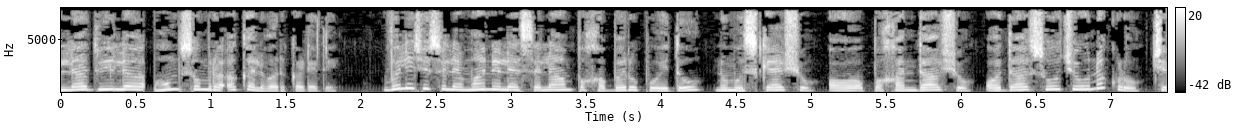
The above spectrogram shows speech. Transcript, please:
الله دوی له هم څومره عقل ورکړي دي ولې چې سلیمان علیه السلام په خبرو پوهېدو نو موسکی شو او په خندا شو او دا سوچ یې ونه کړو چې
